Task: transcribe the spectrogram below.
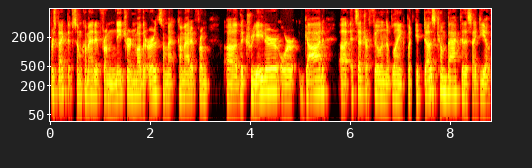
perspectives. Some come at it from nature and Mother Earth. Some come at it from uh, the Creator or God, uh, etc. Fill in the blank. But it does come back to this idea of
